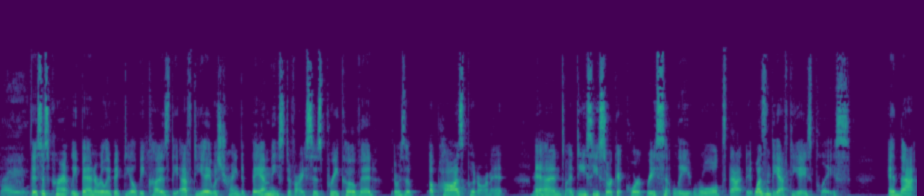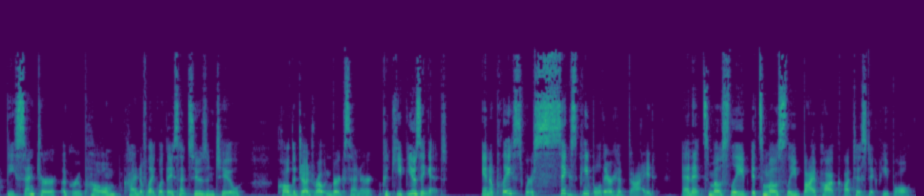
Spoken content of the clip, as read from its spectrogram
right. this has currently been a really big deal because the FDA was trying to ban these devices pre-COVID. There was a, a pause put on it. Mm-hmm. And a DC Circuit Court recently ruled that it wasn't the FDA's place and that the center, a group home, kind of like what they sent Susan to, called the Judge Rotenberg Center, could keep using it in a place where six oh people there have died. And it's mostly, it's mostly BIPOC autistic people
